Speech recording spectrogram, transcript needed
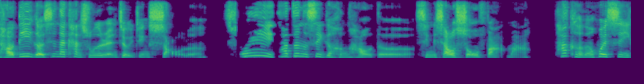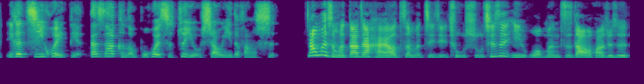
好，第一个，现在看书的人就已经少了，所以它真的是一个很好的行销手法嘛。它可能会是一一个机会点，但是它可能不会是最有效益的方式。那为什么大家还要这么积极出书？其实以我们知道的话，就是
